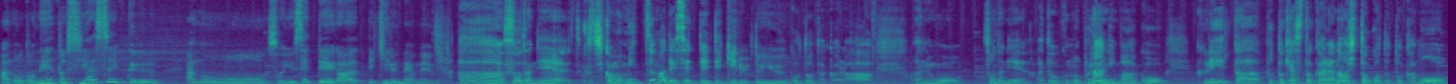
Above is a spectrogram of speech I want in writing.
あのドネートしやすくあのーそういう設定ができるんだよね。ああ、そうだね。しかも三つまで設定できるということだから、あのそうだね。あとこのプランにはこうクリエイターポッドキャストからの一言とかも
